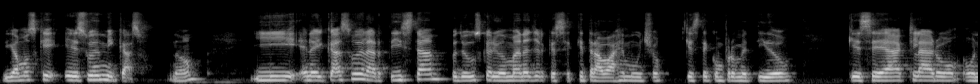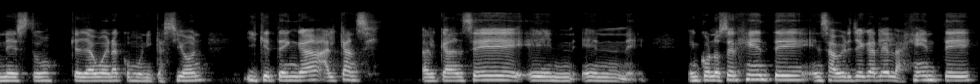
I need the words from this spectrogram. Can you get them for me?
Digamos que eso es mi caso, ¿no? Y en el caso del artista, pues yo buscaría un manager que, se, que trabaje mucho, que esté comprometido, que sea claro, honesto, que haya buena comunicación y que tenga alcance, alcance en, en, en conocer gente, en saber llegarle a la gente,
